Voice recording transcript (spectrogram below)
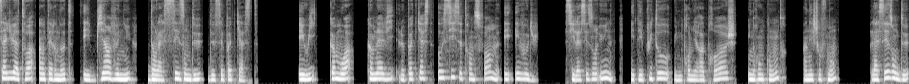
Salut à toi internaute et bienvenue dans la saison 2 de ce podcast. Et oui, comme moi, comme la vie, le podcast aussi se transforme et évolue. Si la saison 1 était plutôt une première approche, une rencontre, un échauffement, la saison 2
